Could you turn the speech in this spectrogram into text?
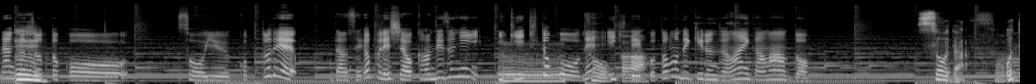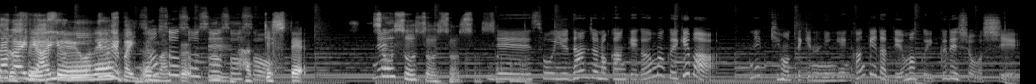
なんかちょっとこう、そういうことで男性がプレッシャーを感じずに生き生きとこうね、うん。生きていくこともできるんじゃないかなと。そうだ。お互いに歩み寄ればいいねうまくそうそうそうそう発そう。揮して。そうそうそうそうそうそう。でそういう男女の関係がうまくいけば、ね、基本的な人間関係だってうまくいくでしょうし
